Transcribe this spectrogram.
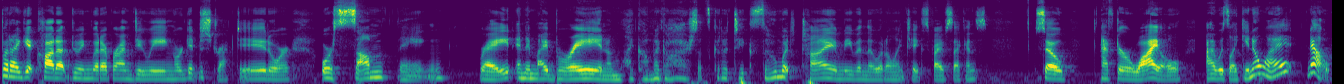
but I get caught up doing whatever I'm doing or get distracted or, or something. Right. And in my brain, I'm like, oh my gosh, that's going to take so much time, even though it only takes five seconds. So after a while, I was like, you know what? No,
